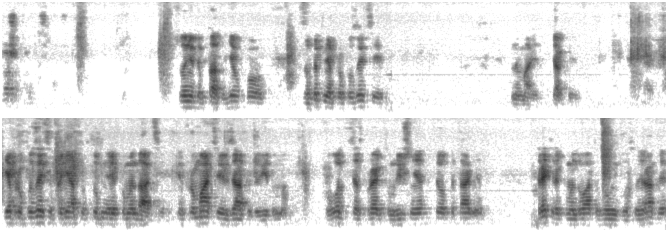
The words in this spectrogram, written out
Прошу проголосувати. Шановні депутати, є в кого запитання, пропозиції? Немає. Дякую. Є пропозиція прийняти наступні рекомендації. Інформацію взяти до відома. Погодитися з проектом рішення цього питання. Третє рекомендувати голові обласної ради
